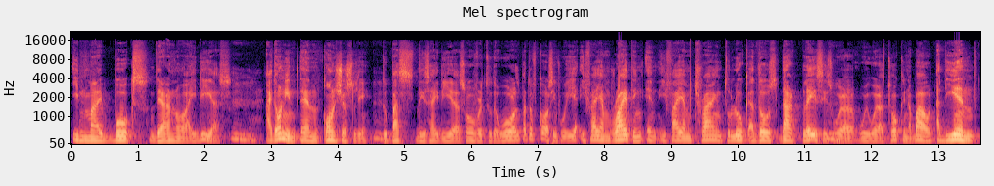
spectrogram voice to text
in my books there are no ideas. Mm. I don't intend consciously mm. to pass these ideas over to the world, but of course, if we if I am writing and if I am trying to look at those dark places mm. where we were talking about, at the end,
